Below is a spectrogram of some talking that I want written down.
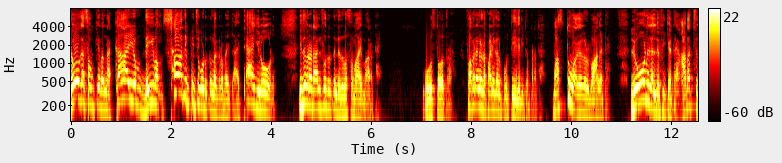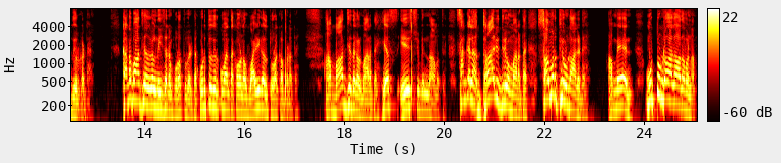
രോഗസൗഖ്യമെന്ന കാര്യം ദൈവം സാധിപ്പിച്ചു കൊടുക്കുന്ന കൃപയ്ക്കായി. താങ്ക് യു ലോഡ് ഇതുവരുടെ അത്ഭുതത്തിന്റെ ദിവസമായി മാറട്ടെ. ഓ സ്തോത്രം. ഭവനങ്ങളുടെ പണികൾ പൂർത്തീകരിക്കപ്പെടട്ടെ. വസ്തുവകകൾ വാങ്ങട്ടെ. ലോണുകൾ ലഭിക്കട്ടെ. അടച്ചു തീർക്കട്ടെ. കടബാധ്യതകൾ നീചനം പുറത്തു വരട്ടെ. കൊടുത്തു തീർക്കുവാൻ തക്കവണ്ണം വഴികൾ തുറക്കപ്പെടട്ടെ. ആ ബാധ്യതകൾ മാറട്ടെ. യെസ് യേശുവിൻ നാമത്തിൽ. സകല ദാരിദ്ര്യവും മാറട്ടെ. സമൃദ്ധി ഉണ്ടാകട്ടെ. അമേൻ മുട്ടുണ്ടാകാതെ വണ്ണം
